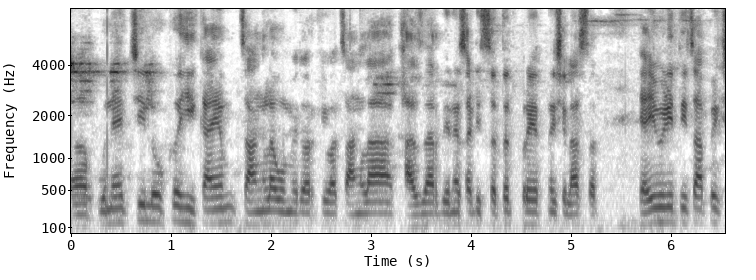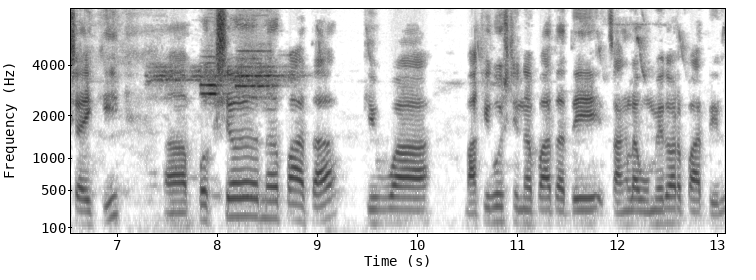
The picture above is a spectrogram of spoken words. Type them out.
अं, पुण्याची लोक ही कायम चांगला उमेदवार किंवा चांगला खासदार देण्यासाठी सतत प्रयत्नशील असतात. त्याही वेळी तीच अपेक्षा आहे की अं, पक्ष न पाहता किंवा बाकी गोष्टी न पाहता ते चांगला उमेदवार पाहतील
